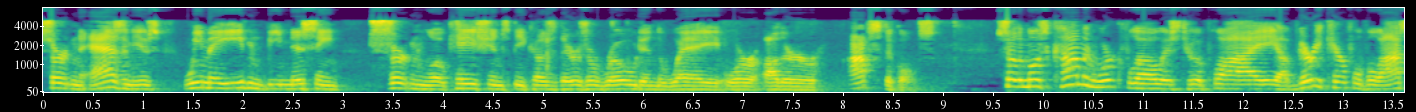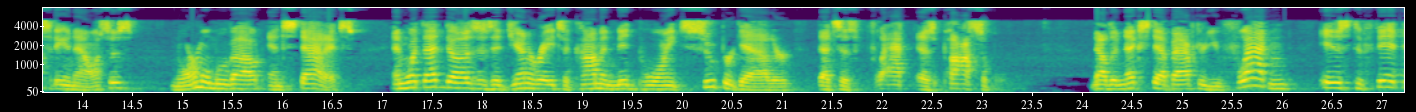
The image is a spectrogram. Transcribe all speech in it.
certain azimuths. We may even be missing certain locations because there's a road in the way or other obstacles. So the most common workflow is to apply a very careful velocity analysis, normal move out, and statics. And what that does is it generates a common midpoint super gather that's as flat as possible. Now the next step after you flatten is to fit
